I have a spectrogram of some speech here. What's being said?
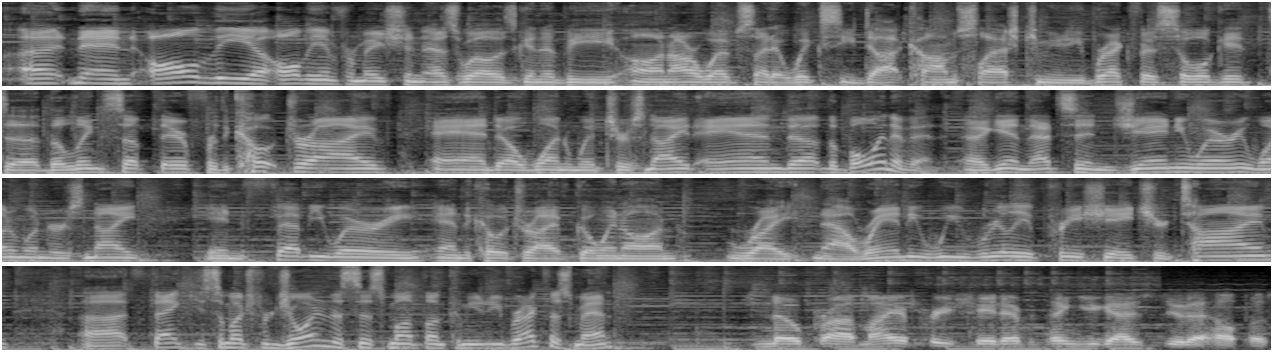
Uh, and all the uh, all the information as well is going to be on our website at wixy.com slash community breakfast. So we'll get uh, the links up there for the coat drive and uh, One Winter's Night and uh, the bowling event. Again, that's in January, One Winter's Night in February, and the coat drive going on right now. Randy, we really appreciate your time. Uh, thank you so much for joining us this month on Community Breakfast, man. No problem. I appreciate everything you guys do to help us.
